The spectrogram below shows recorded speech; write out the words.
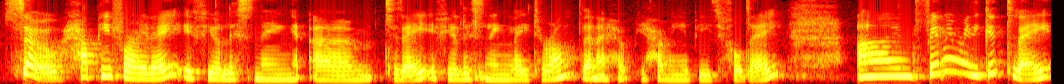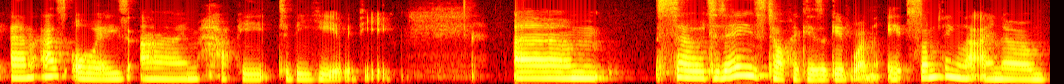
So, happy Friday if you're listening um, today. If you're listening later on, then I hope you're having a beautiful day. I'm feeling really good today, and as always, I'm happy to be here with you. Um, so, today's topic is a good one. It's something that I know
